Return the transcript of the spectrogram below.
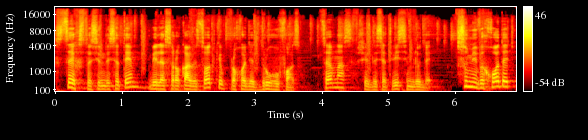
З цих 170 біля 40% проходять другу фазу. Це в нас 68 людей. В сумі виходить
